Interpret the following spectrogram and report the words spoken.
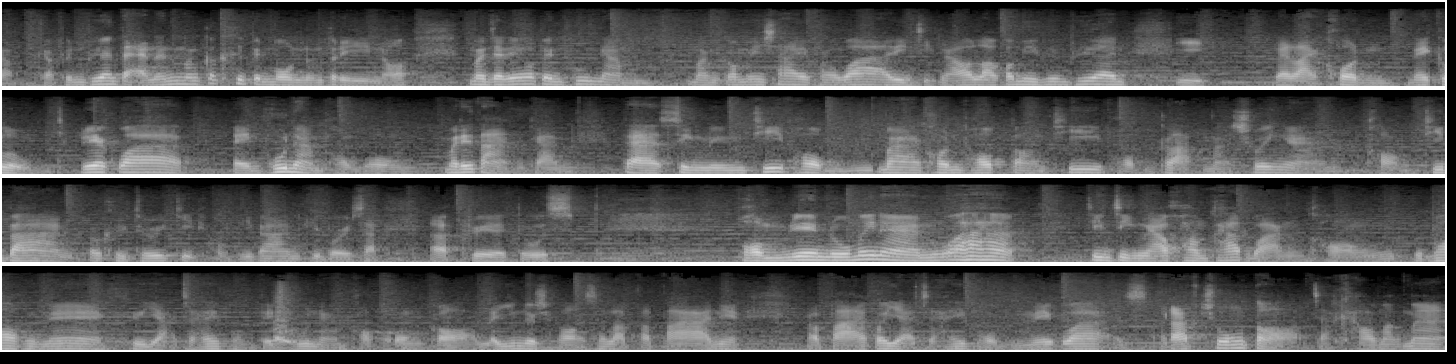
กับกับเพื่อนๆแต่อันนั้นมันก็คือเป็นวงดนตรีเนาะมันจะเรียกว่าเป็นผู้นำมันก็ไม่ใช่เพราะว่าจริงๆแล้วเราก็มีเพื่อนๆอีกหลายๆ คนในกลุ่ม เรียกว่าเป็นผู้นำของวงไม่ได้ต่างกัน แต่สิ่งหนึ่งที่ผมมาค้นพบตอนที่ผมกลับมาช่วยงานของที่บ้านก็คือธุรกิจของที่บ้านคือบริษัทเอ่อ Creatus ผมเรียนรู้ไม่นานว่าจริง ๆ แล้วความคาดหวังของคุณพ่อคุณแม่คืออยากจะให้ผมเป็นผู้นำขององค์กร และยิ่งโดยเฉพาะสำหรับป๊าป๊าเนี่ยป๊าป๊าก็อยากจะให้ผมเรียกว่ารับช่วงต่อจากเขามาก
